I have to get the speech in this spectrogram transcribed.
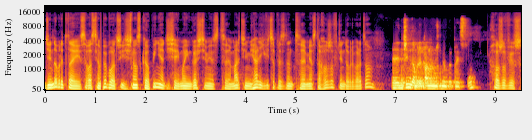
Dzień dobry, tutaj Sebastian Pybłacz i Śląska Opinia. Dzisiaj moim gościem jest Marcin Michalik, wiceprezydent miasta Chorzów. Dzień dobry bardzo. Dzień dobry panu, dzień dobry państwu. Chorzów już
